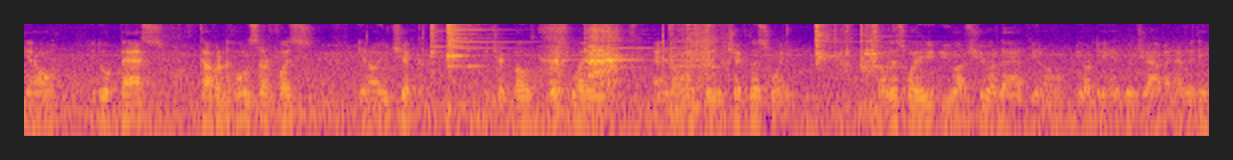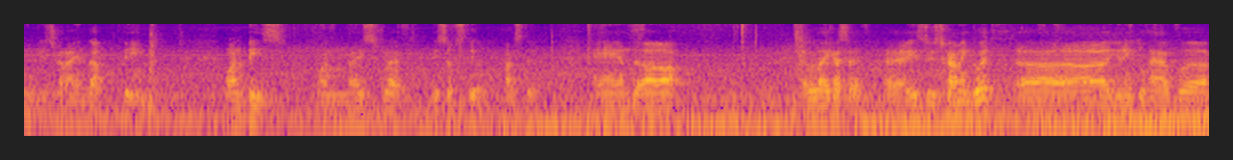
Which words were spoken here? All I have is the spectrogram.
you know, you do a pass, cover the whole surface, you know, you check you check both this way and also you check this way. So this way you are sure that you know you are doing a good job and everything is gonna end up being one piece, one nice flat piece of steel, hot steel. And uh, like I said, uh, it's, it's coming good. Uh, you need to have uh,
